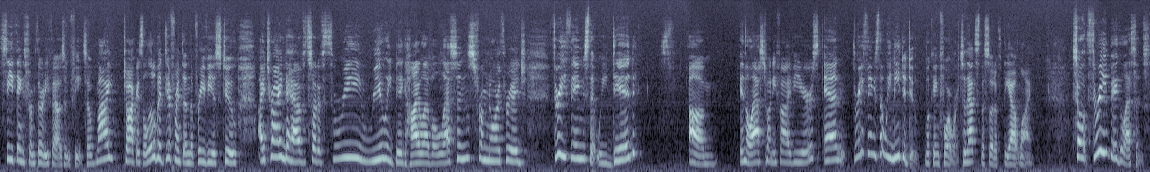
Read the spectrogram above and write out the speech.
see things from 30,000 feet. So my talk is a little bit different than the previous two. I tried to have sort of three really big high level lessons from Northridge, three things that we did. Um, in the last 25 years and three things that we need to do looking forward. So that's the sort of the outline. So three big lessons.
